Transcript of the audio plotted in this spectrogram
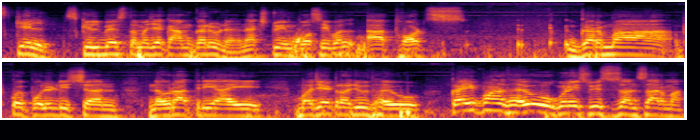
સ્કિલ સ્કિલ બેઝ તમે જે કામ કર્યું ને નેક્સ્ટ ટુ ઇમ્પોસિબલ આ થોટ્સ ઘરમાં કોઈ પોલિટિશિયન નવરાત્રી આવી બજેટ રજૂ થયું કંઈ પણ થયું ઓગણીસ વીસ સંસારમાં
